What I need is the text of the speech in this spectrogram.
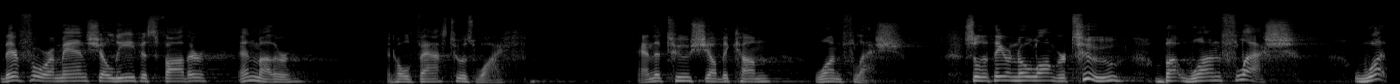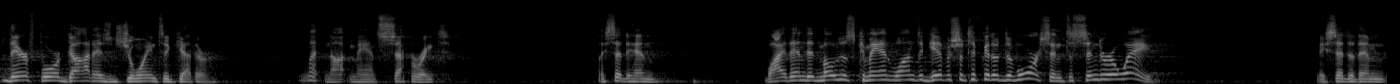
Therefore a man shall leave his father and mother and hold fast to his wife, and the two shall become one flesh. So that they are no longer two, but one flesh. What therefore God has joined together, let not man separate. They said to him, why then did Moses command one to give a certificate of divorce and to send her away? And he said to them,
